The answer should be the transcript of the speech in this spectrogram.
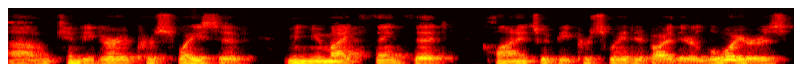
um, can be very persuasive. I mean, you might think that clients would be persuaded by their lawyers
